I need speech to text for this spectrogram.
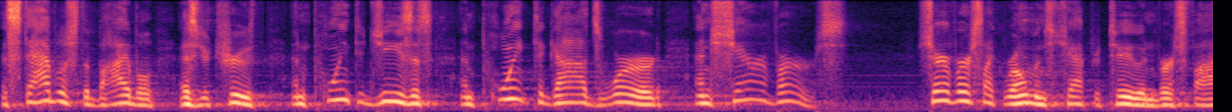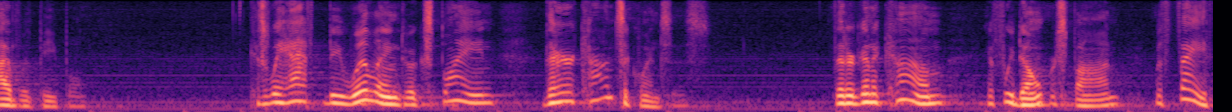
Establish the Bible as your truth and point to Jesus and point to God's word and share a verse. Share a verse like Romans chapter 2 and verse 5 with people. Because we have to be willing to explain there are consequences that are going to come if we don't respond with faith.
